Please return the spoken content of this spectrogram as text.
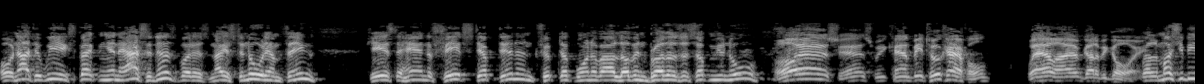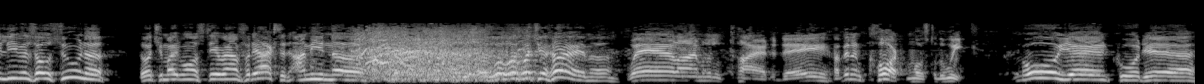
Oh, not that we expecting any accidents, but it's nice to know them things. In case the hand of fate stepped in and tripped up one of our loving brothers or something, you know. Oh, yes, yes. We can't be too careful. Well, I've got to be going. Well, must you be leaving so soon? Uh, thought you might want to stay around for the accident. I mean, uh, uh what, what, what's your hurry, uh? Well, I'm a little tired today. I've been in court most of the week. Oh, yeah, in court, yeah.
